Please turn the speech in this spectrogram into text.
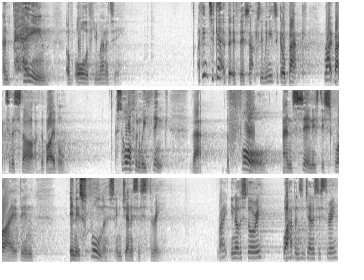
and pain of all of humanity. I think to get a bit of this, actually, we need to go back, right back to the start of the Bible. So often we think that the fall and sin is described in, in its fullness in Genesis 3. Right? You know the story? What happens in Genesis 3?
